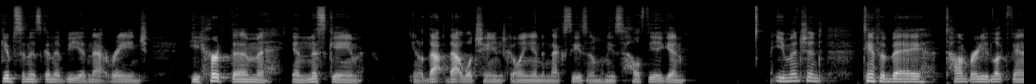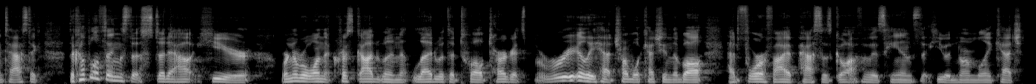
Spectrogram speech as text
Gibson is going to be in that range. He hurt them in this game. You know, that that will change going into next season when he's healthy again. You mentioned Tampa Bay. Tom Brady looked fantastic. The couple of things that stood out here were number one, that Chris Godwin led with the 12 targets, but really had trouble catching the ball, had four or five passes go off of his hands that he would normally catch.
